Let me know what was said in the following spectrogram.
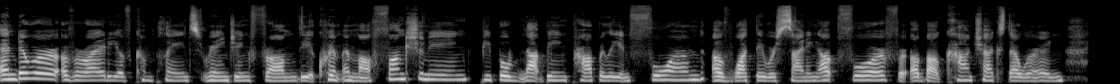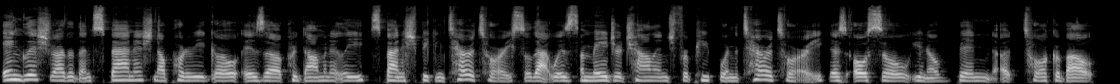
And there were a variety of complaints ranging from the equipment malfunctioning, people not being properly informed of what they were signing up for, for about contracts that were in English rather than Spanish. Now, Puerto Rico is a predominantly Spanish speaking territory. So that was a major challenge for people in the territory. There's also, you know, been a talk about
